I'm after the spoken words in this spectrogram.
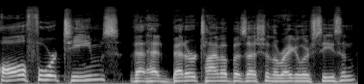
All four teams that had better time of possession in the regular season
